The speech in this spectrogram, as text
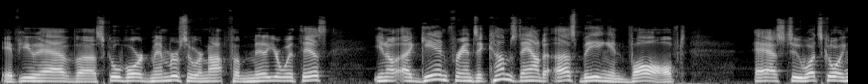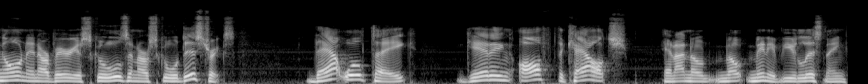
If you have uh, school board members who are not familiar with this, you know, again, friends, it comes down to us being involved as to what's going on in our various schools and our school districts. That will take getting off the couch, and I know many of you listening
